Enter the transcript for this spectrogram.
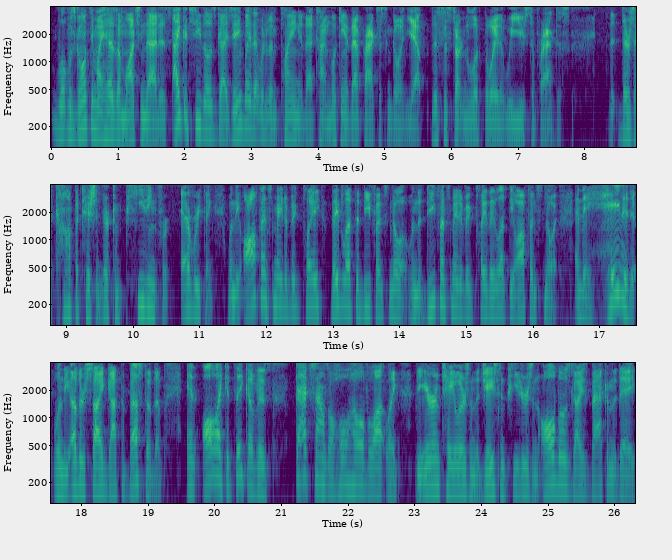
What was going through my head as I'm watching that is I could see those guys, anybody that would have been playing at that time, looking at that practice and going, yep, this is starting to look the way that we used to practice. Th- There's a competition. They're competing for everything. When the offense made a big play, they'd let the defense know it. When the defense made a big play, they let the offense know it. And they hated it when the other side got the best of them. And all I could think of is that sounds a whole hell of a lot like the Aaron Taylors and the Jason Peters and all those guys back in the day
